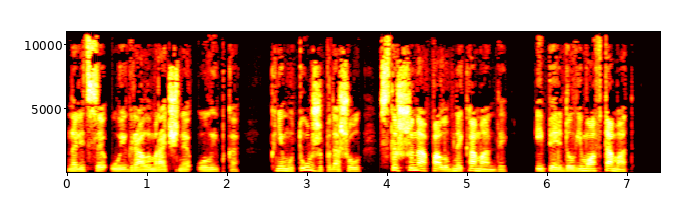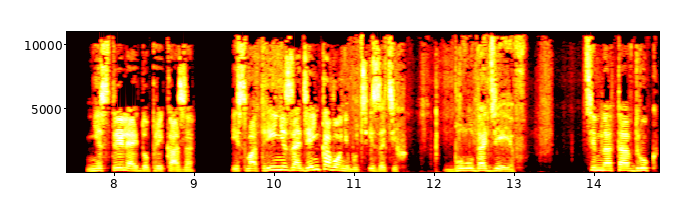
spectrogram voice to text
На лице уиграла мрачная улыбка. К нему тут же подошел старшина палубной команды и передал ему автомат. «Не стреляй до приказа и смотри, не задень кого-нибудь из этих блудодеев!» Темнота вдруг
